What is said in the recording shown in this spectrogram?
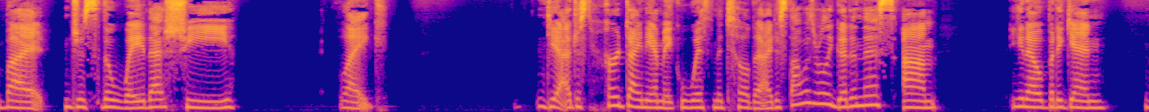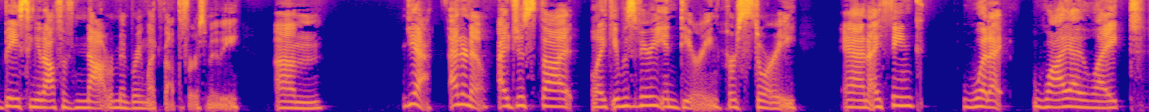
but just the way that she like yeah just her dynamic with Matilda I just thought was really good in this um you know but again basing it off of not remembering much about the first movie. Um, yeah, I don't know. I just thought like it was very endearing, her story. And I think what I, why I liked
